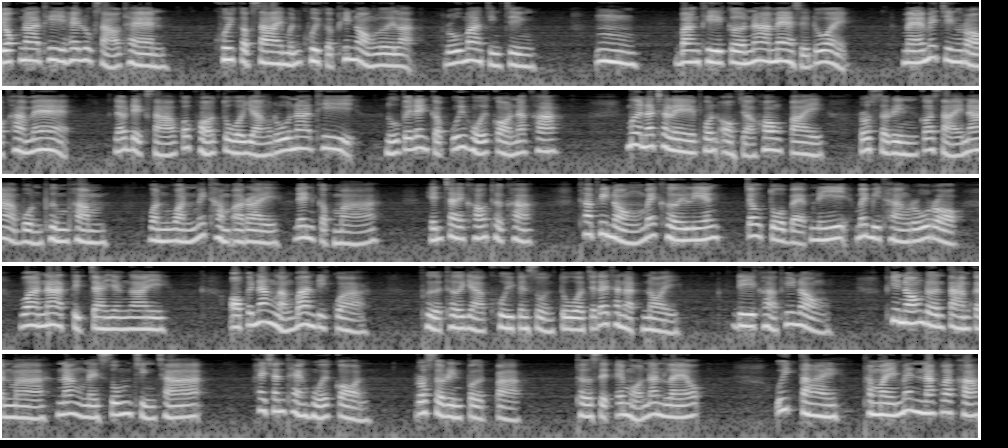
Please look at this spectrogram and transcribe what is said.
ยกหน้าที่ให้ลูกสาวแทน คุยกับทรายเหมือนคุยกับพี่น้องเลยละ่ะ รู้มากจริง ๆ อืม บางทีเกินหน้าแม่เสียด้วย แม้ไม่จริงหรอกค่ะแม่ แล้วเด็กสาวก็ขอตัวอย่างรู้หน้าที่ หนูไปเล่นกับอุ้ยโหยก่อนนะคะ เมื่อนัชเลพ้นออกจากห้องไป รสรินก็สายหน้าบ่นพึมพำวันๆไม่ทำอะไร เล่นกับหมา เห็นใจเขาเถอะค่ะ ถ้าพี่หน่องไม่เคยเลี้ยง เจ้าตัวแบบนี้ไม่มีทางรู้หรอกว่าน่าติดใจยังไง ออกไปนั่งหลังบ้านดีกว่า เผื่อเธออยากคุยเป็นส่วนตัวจะได้ถนัดหน่อย ดีค่ะพี่น้อง พี่น้องเดินตามกันมานั่งในซุ้มชิงช้า ให้ฉันแทงหวยก่อนรสรินเปิดปาก เธอเสร็จไอ้หมอนั่นแล้ว อุ๊ยตายทำไมแม่นนักล่ะคะ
